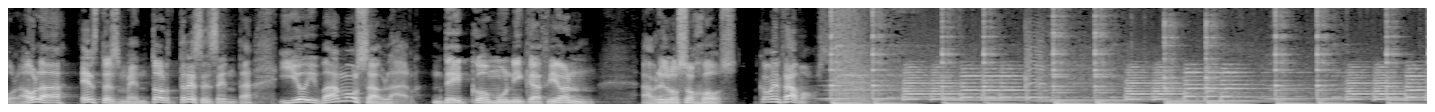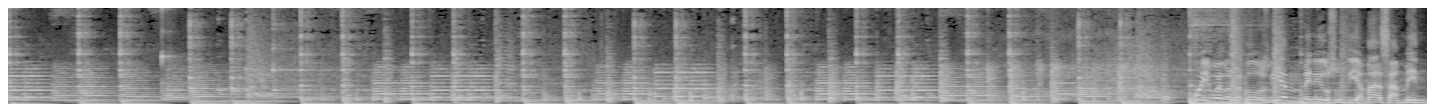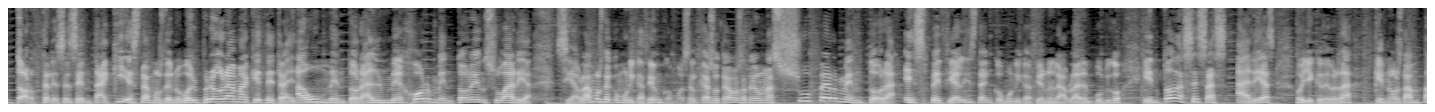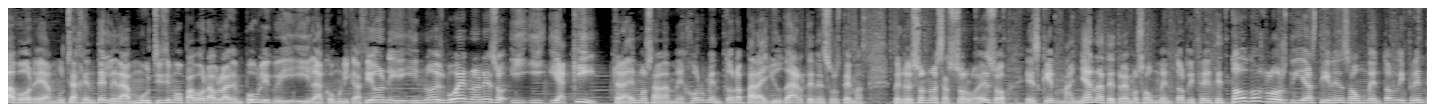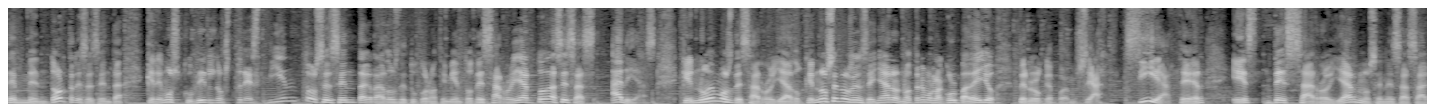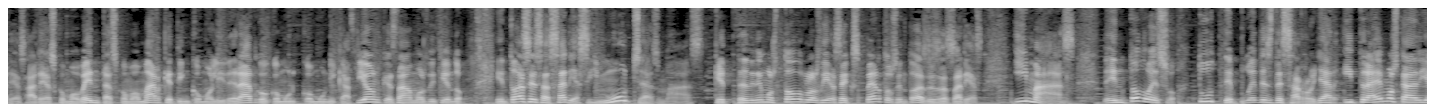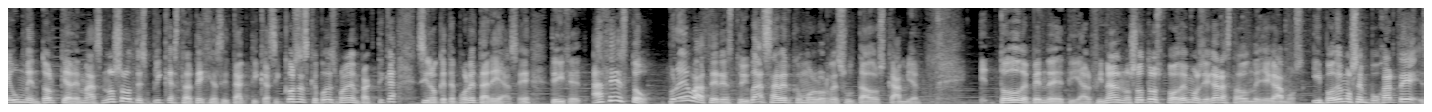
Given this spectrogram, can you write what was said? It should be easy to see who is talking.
Speaker 1: Hola, hola, esto es Mentor 360 y hoy vamos a hablar de comunicación. Abre los ojos. Comenzamos. Bienvenidos un día más a Mentor 360. Aquí estamos de nuevo, el programa que te trae a un mentor, al mejor mentor en su área. Si hablamos de comunicación, como es el caso, te vamos a traer una super mentora especialista en comunicación, en hablar en público, en todas esas áreas. Oye, que de verdad, que nos dan pavor, ¿eh? A mucha gente le da muchísimo pavor hablar en público y, la comunicación y, no es bueno en eso. Y, y aquí traemos a la mejor mentora para ayudarte en esos temas. Pero eso no es solo eso, es que mañana te traemos a un mentor diferente. Todos los días tienes a un mentor diferente en Mentor 360 queremos cubrir los 360 grados de tu conocimiento, desarrollar todas esas áreas que no hemos desarrollado, que no se nos enseñaron, no tenemos la culpa de ello, pero lo que podemos sí hacer es desarrollarnos en esas áreas, áreas como ventas, como marketing, como liderazgo, como comunicación que estábamos diciendo, en todas esas áreas y muchas más, que tendremos todos los días expertos en todas esas áreas. Y más, en todo eso tú te puedes desarrollar y traemos cada día un mentor que además no solo te explica estrategias, estrategias y tácticas y cosas que puedes poner en práctica, sino que te pone tareas, ¿eh? Te dice, haz esto, prueba a hacer esto y vas a ver cómo los resultados cambian eh, todo depende de ti. Al final nosotros podemos llegar hasta donde llegamos y podemos empujarte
